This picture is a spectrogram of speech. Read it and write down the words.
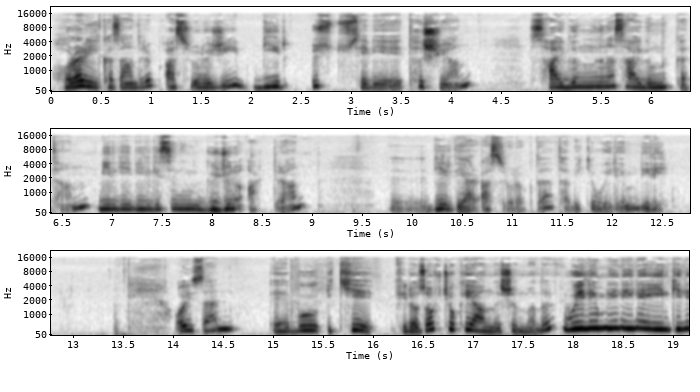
Horary'yi kazandırıp astrolojiyi bir üst seviyeye taşıyan, saygınlığına saygınlık katan, bilgi bilgisinin gücünü arttıran bir diğer astrolog da tabii ki William Lilly. O yüzden e, bu iki filozof çok iyi anlaşılmalı. William Lilly ile ilgili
